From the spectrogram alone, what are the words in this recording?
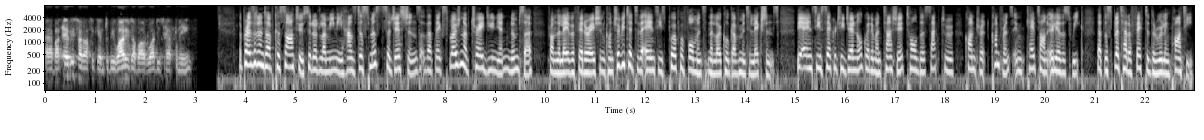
uh, but every South African to be worried about what is happening the president of COSATU, Cyril Dlamini, has dismissed suggestions that the explosion of trade union NUMSA from the Labour Federation contributed to the ANC's poor performance in the local government elections. The ANC Secretary General Gwede told the SACTU conference in Cape Town earlier this week that the split had affected the ruling party.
